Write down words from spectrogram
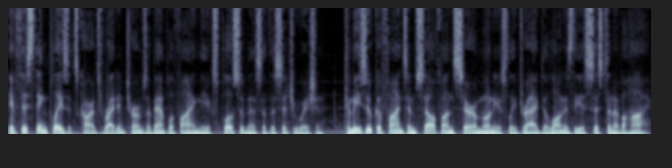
If this thing plays its cards right in terms of amplifying the explosiveness of the situation, Kimizuka finds himself unceremoniously dragged along as the assistant of a high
